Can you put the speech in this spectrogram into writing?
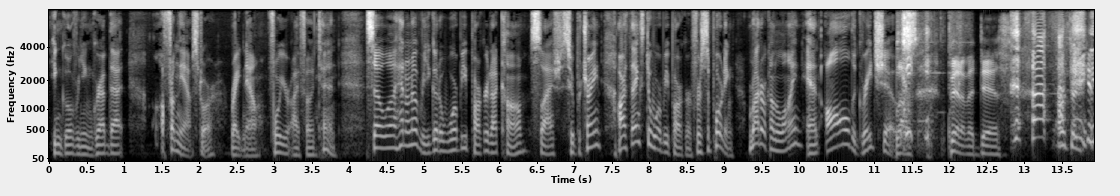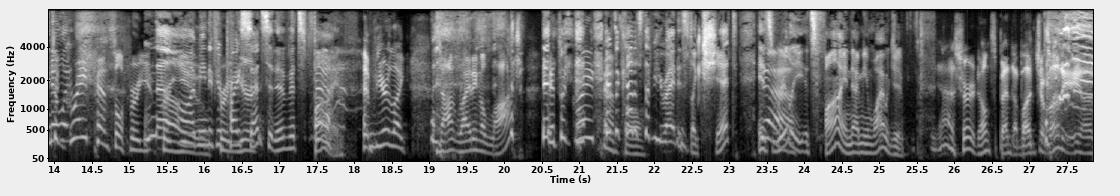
You can go over and you can grab that from the App Store right now for your iPhone 10. So uh, head on over. You go to warbyparker.com slash supertrain. Our thanks to Warby Parker for supporting Roderick on the Line and all the great shows. Well, bit of a diss. It's a, it's you know a great pencil for you. No, for you, I mean, if you're price your, sensitive, it's fine. Yeah, if you're like not writing a lot, it's a great pencil. if the kind of stuff you write is like shit, it's yeah. really, it's fine. I mean, why would you? Yeah, sure. Don't spend a bunch of money on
